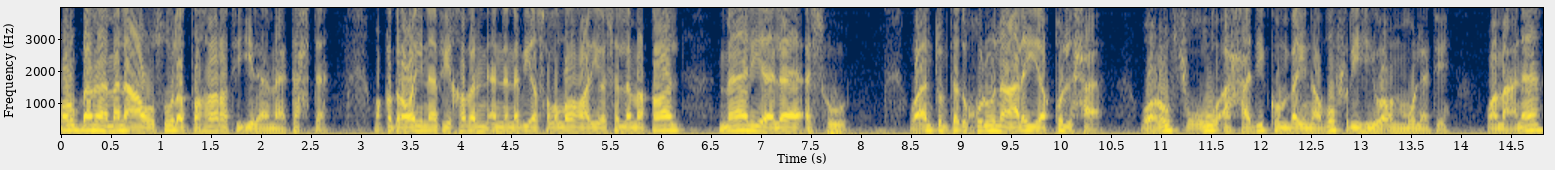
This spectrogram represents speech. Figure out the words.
وربما منع وصول الطهارة إلى ما تحته. وقد روينا في خبر أن النبي صلى الله عليه وسلم قال ما لي لا أسهو وأنتم تدخلون علي قلحا ورفغ أحدكم بين ظفره وأنملته. ومعناه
